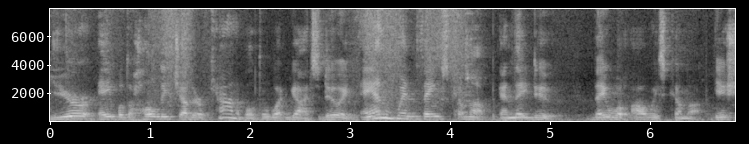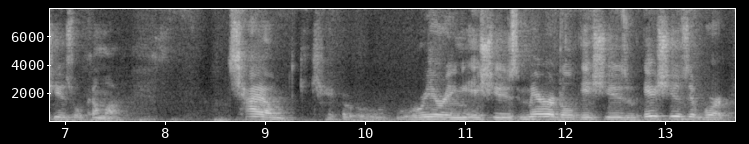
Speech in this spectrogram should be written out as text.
you're able to hold each other accountable to what God's doing. And when things come up, and they do, they will always come up. Issues will come up. Child rearing issues, marital issues, issues at work,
